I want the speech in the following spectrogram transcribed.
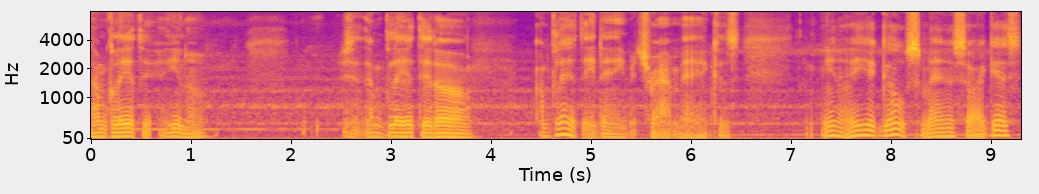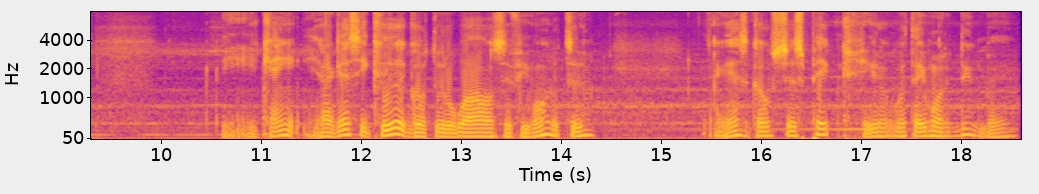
I'm glad that you know. I'm glad that uh, I'm glad they didn't even try, man, because you know he a ghost, man. So I guess he, he can't. I guess he could go through the walls if he wanted to. I guess ghosts just pick, you know, what they want to do, man.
